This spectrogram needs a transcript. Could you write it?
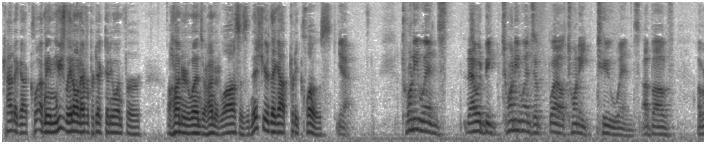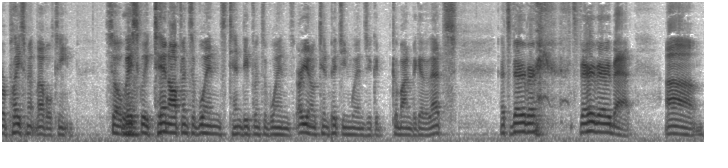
kind of got. Cl- I mean, usually they don't ever predict anyone for 100 wins or 100 losses, and this year they got pretty close. Yeah. 20 wins. That would be 20 wins, of, well, 22 wins above a replacement level team. So basically 10 offensive wins, 10 defensive wins, or, you know, 10 pitching wins you could combine them together. That's, that's very, very, it's very, very bad. Um,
